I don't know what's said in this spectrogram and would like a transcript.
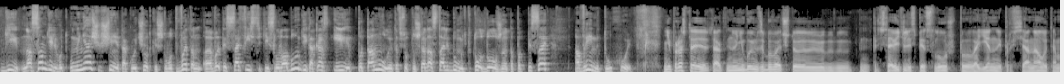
Ги, на самом деле, вот у меня ощущение такое четкое, что вот в, этом, э, в этой софистике и словоблудии как раз и потонуло это все. Потому что когда стали думать, кто должен это подписать, а время-то уходит. Не просто так, но не будем забывать, что э, представители спецслужб, военные, профессионалы, там,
